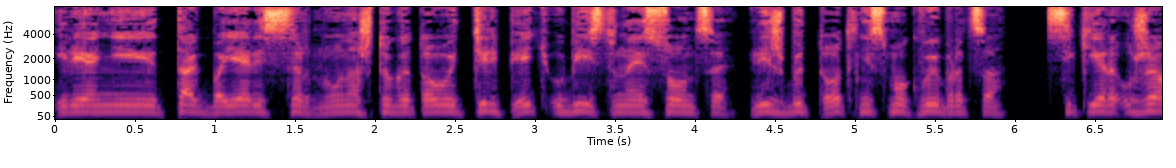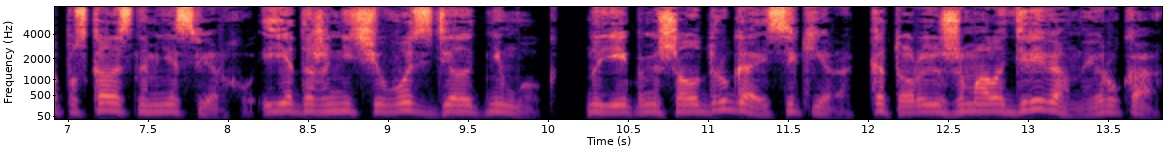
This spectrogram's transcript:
Или они так боялись Сернуна, что готовы терпеть убийственное солнце, лишь бы тот не смог выбраться? Секира уже опускалась на меня сверху, и я даже ничего сделать не мог. Но ей помешала другая секира, которую сжимала деревянная рука.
